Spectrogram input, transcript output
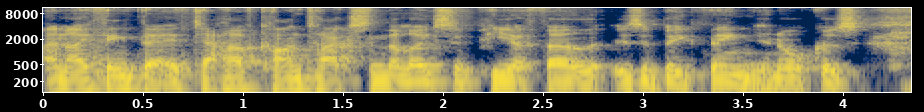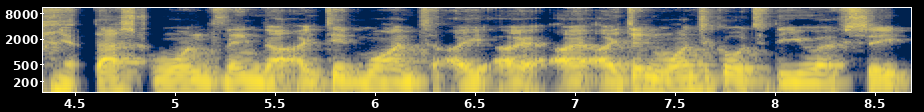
And I think that to have contacts in the likes of PFL is a big thing, you know, because yeah. that's one thing that I did want. I, I I didn't want to go to the UFC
